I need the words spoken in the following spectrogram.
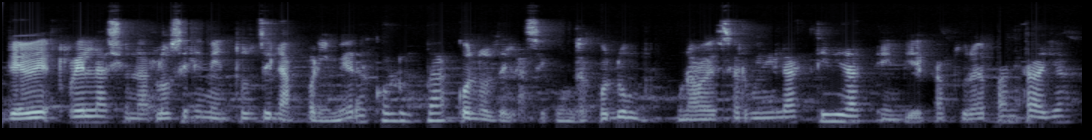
Debe relacionar los elementos de la primera columna con los de la segunda columna. Una vez termine la actividad, envíe captura de pantalla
